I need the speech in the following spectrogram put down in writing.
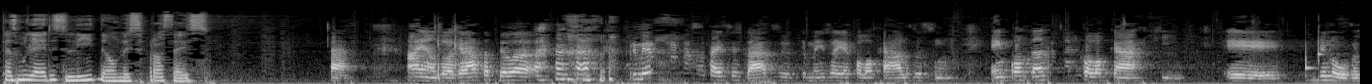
que as mulheres lidam nesse processo? Tá. Ai, Angela, grata pela. Primeiro, para apresentar esses dados, eu também já ia colocá-los assim. É importante colocar que, é, de novo,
